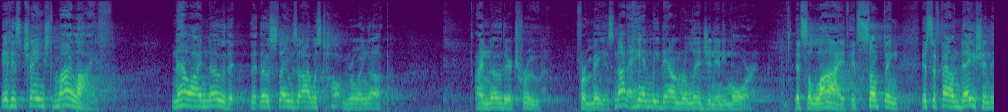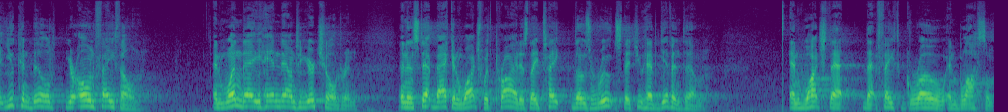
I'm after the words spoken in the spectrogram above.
It has changed my life. Now I know that, that those things that I was taught growing up I know they're true for me. It's not a hand me down religion anymore. It's alive. It's something, it's a foundation that you can build your own faith on. And one day hand down to your children. And then step back and watch with pride as they take those roots that you have given them and watch that, that faith grow and blossom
